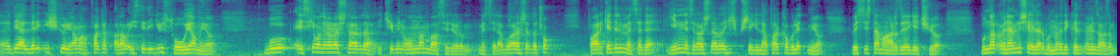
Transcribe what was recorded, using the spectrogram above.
e, diğerleri iş görüyor ama fakat araba istediği gibi soğuyamıyor. Bu eski model araçlarda 2010'dan bahsediyorum mesela. Bu araçlarda çok fark edilmese de yeni nesil araçlarda hiçbir şekilde hata kabul etmiyor ve sistem arızaya geçiyor. Bunlar önemli şeyler. Bunlara dikkat etmemiz lazım.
